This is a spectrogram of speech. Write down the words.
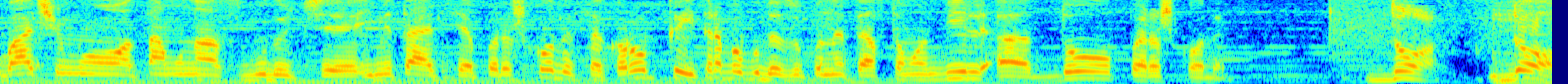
Бачимо, там у нас будуть е, імітація перешкоди, це коробки, і треба буде зупинити автомобіль е, до перешкоди. До До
